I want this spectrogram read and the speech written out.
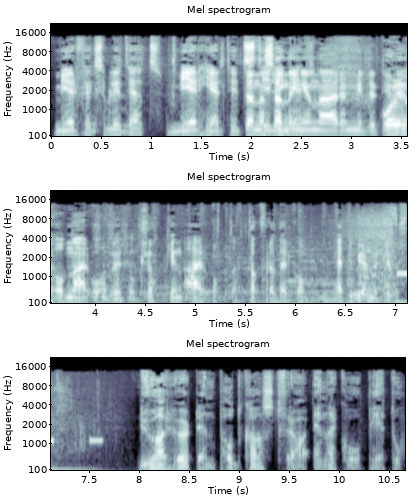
mer fleksibilitet, mer heltidsstillinger Denne sendingen er midlertidig, og den er over. Klokken er åtte. Takk for at dere kom. Jeg heter Bjørn Myklebust. Du har hørt en podkast fra NRK P2.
